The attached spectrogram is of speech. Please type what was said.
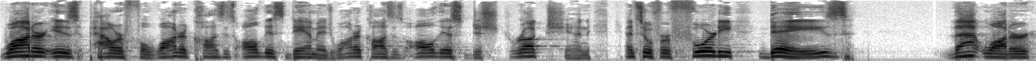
Water is powerful. Water causes all this damage. Water causes all this destruction. And so for 40 days, that water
